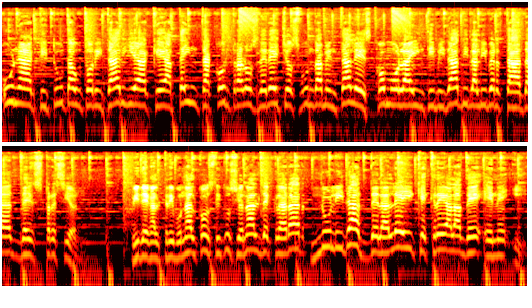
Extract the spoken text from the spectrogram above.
una actitud autoritaria que atenta contra los derechos fundamentales como la intimidad y la libertad de expresión. Piden al Tribunal Constitucional declarar nulidad de la ley que crea la DNI.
